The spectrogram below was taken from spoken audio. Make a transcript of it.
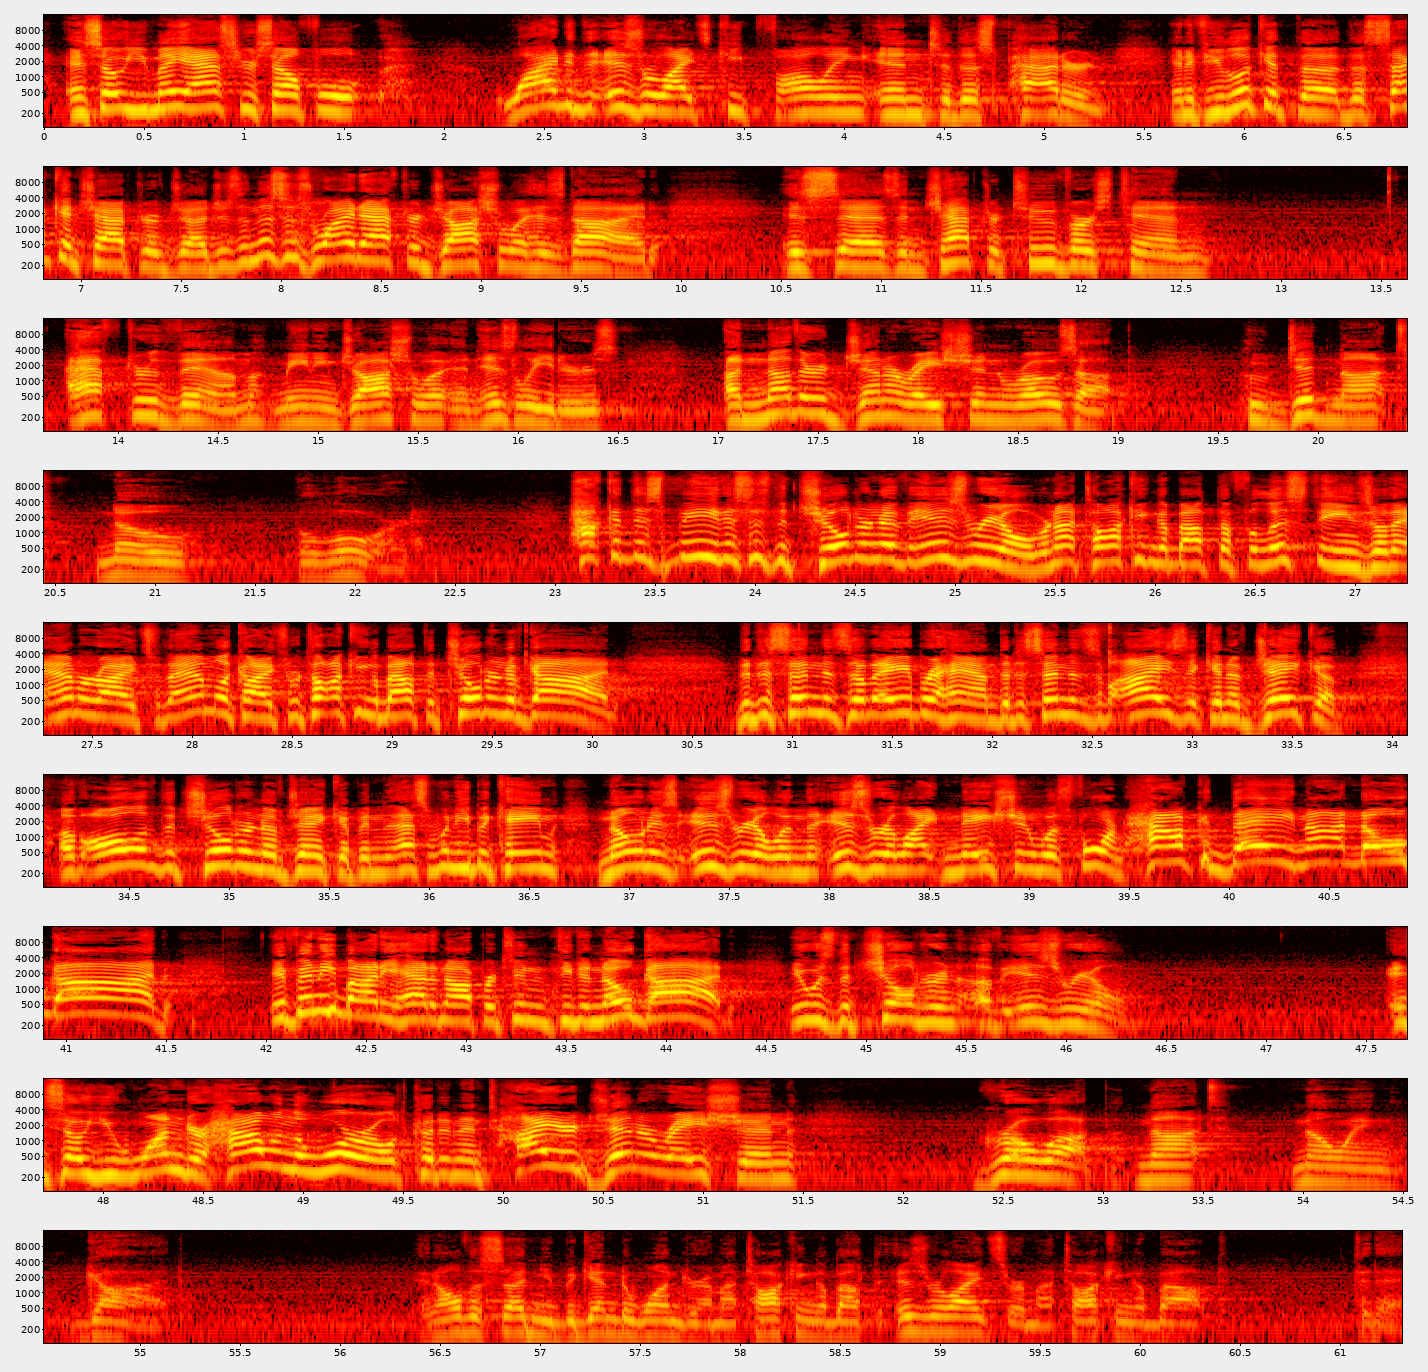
And so you may ask yourself, well, why did the Israelites keep falling into this pattern? And if you look at the, the second chapter of Judges, and this is right after Joshua has died, it says in chapter 2, verse 10, after them, meaning Joshua and his leaders, another generation rose up who did not know the Lord. How could this be? This is the children of Israel. We're not talking about the Philistines or the Amorites or the Amalekites. We're talking about the children of God the descendants of Abraham, the descendants of Isaac and of Jacob, of all of the children of Jacob. And that's when he became known as Israel and the Israelite nation was formed. How could they not know God? If anybody had an opportunity to know God, it was the children of Israel. And so you wonder how in the world could an entire generation grow up not knowing God? And all of a sudden you begin to wonder am I talking about the Israelites or am I talking about today.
